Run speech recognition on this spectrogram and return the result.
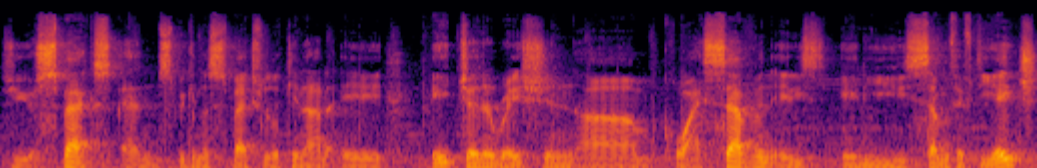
so your specs. And speaking of specs, we're looking at a 8th generation um, Core i7 80, 8750H.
